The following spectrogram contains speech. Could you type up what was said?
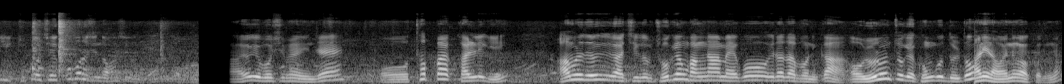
이 두꺼운 채에 구부러진다고 하시거든요. 아, 여기 보시면 이제 어, 텃밭 관리기. 아무래도 여기가 지금 조경 박람회고 이러다 보니까 어, 이런 쪽에 공구들도 많이 나와 있는 것 같거든요.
